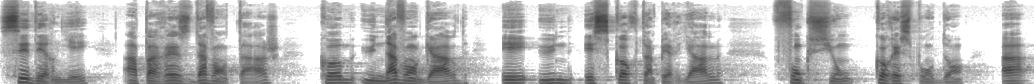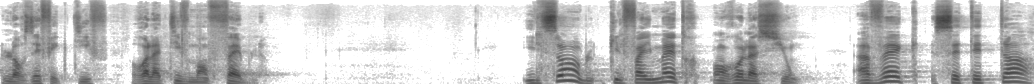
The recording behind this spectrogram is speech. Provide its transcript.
ces derniers apparaissent davantage comme une avant-garde et une escorte impériale, fonction correspondant à leurs effectifs relativement faibles. Il semble qu'il faille mettre en relation avec cet état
